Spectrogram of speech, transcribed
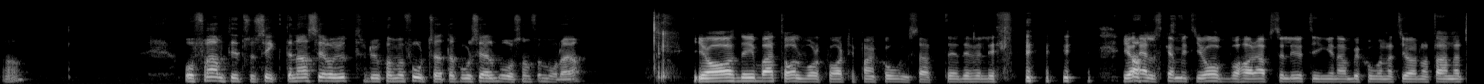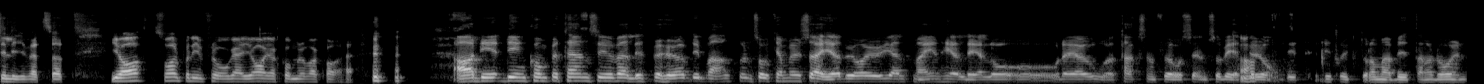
ja. Och framtidsutsikterna ser ut, du kommer fortsätta på OCL Brorsson förmodar jag? Ja, det är bara 12 år kvar till pension så att det, det är väl lite... jag Ja. älskar mitt jobb och har absolut ingen ambition att göra något annat i livet. Så att ja, svar på din fråga ja, jag kommer att vara kvar här. Ja, din, kompetens är ju väldigt behövd i branschen, så kan man ju säga. Du har ju hjälpt mig en hel del och, och, och det är jag oerhört tacksam för. Och sen så vet Ja. jag ju om ditt, ditt rykte och de här bitarna. Du har ju en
